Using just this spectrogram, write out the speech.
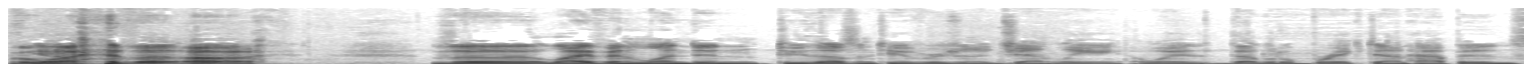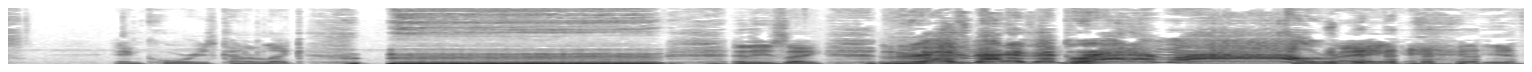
the Yeah. li- the uh the live in London 2002 version of Gently when that little breakdown happens and Corey's kind of like and then he's like this man is incredible! Right? It,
